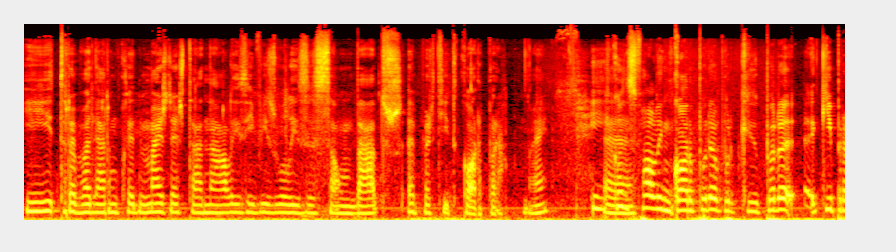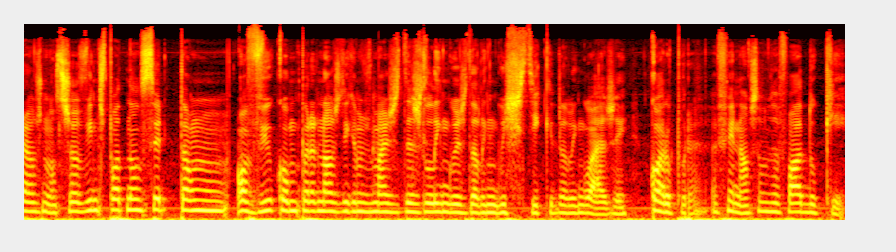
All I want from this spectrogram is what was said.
e trabalhar um bocadinho mais nesta análise e visualização de dados a partir de corpora, não é? E uh, quando se fala em corpora, porque para, aqui para os nossos ouvintes pode não ser tão óbvio como para nós, digamos, mais das línguas, da linguística e da linguagem linguagem corpora. Afinal, estamos a falar do quê?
